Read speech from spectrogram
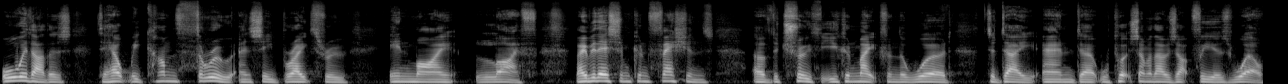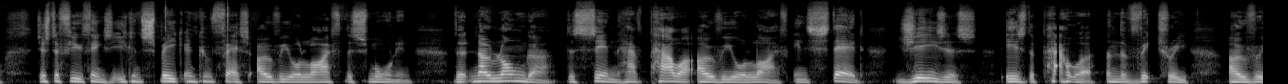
or with others, to help me come through and see breakthrough in my life. Maybe there's some confessions of the truth that you can make from the Word today, and uh, we'll put some of those up for you as well. Just a few things that you can speak and confess over your life this morning that no longer the sin have power over your life. Instead, Jesus is the power and the victory over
